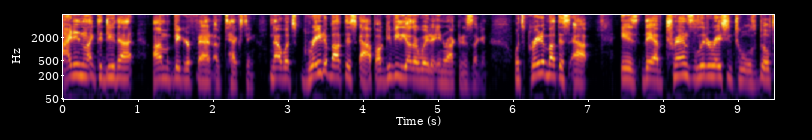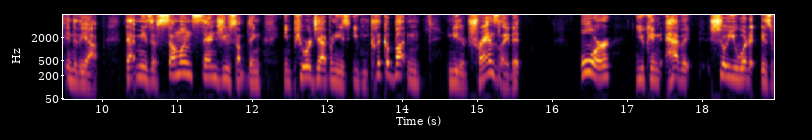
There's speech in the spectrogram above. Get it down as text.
I didn't like to do that. I'm a bigger fan of texting. Now, what's great about this app, I'll give you the other way to interact in a second. What's great about this app is they have transliteration tools built into the app. That means if someone sends you something in pure Japanese, you can click a button and either translate it or you can have it show you what it is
